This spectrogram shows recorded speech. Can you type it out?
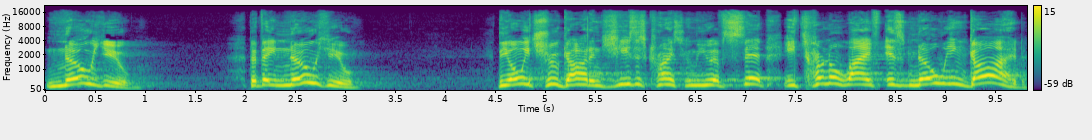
know you, that they know you the only true God and Jesus Christ, whom you have sent. Eternal life is knowing God.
